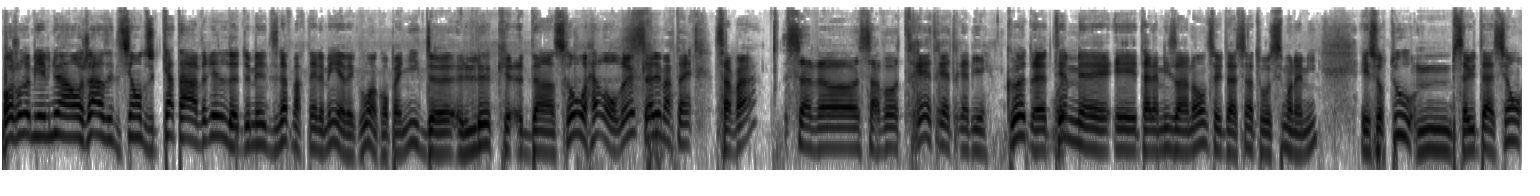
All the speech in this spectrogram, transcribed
Bonjour et bienvenue à Angers, édition du 4 avril 2019. Martin Lemay avec vous en compagnie de Luc Dansereau. Hello Luc. Salut Martin. Ça va? Ça va, ça va très, très, très bien. Good. Euh, Tim euh, est à la mise en onde. Salutations à toi aussi, mon ami. Et surtout, mm, salutations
